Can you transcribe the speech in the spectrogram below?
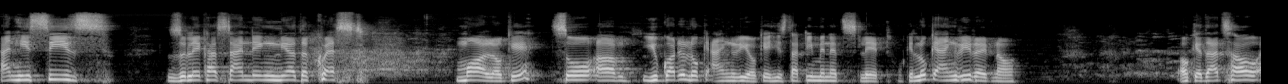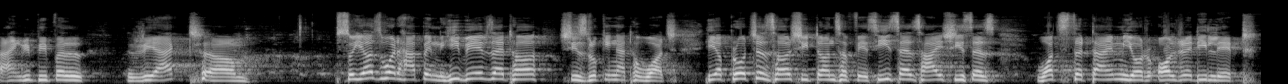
and he sees Zulekha standing near the Quest mall. Okay. So um, you got to look angry. Okay. He's 30 minutes late. Okay. Look angry right now. Okay. That's how angry people react. Um, so here's what happened. He waves at her. She's looking at her watch. He approaches her. She turns her face. He says hi. She says, What's the time? You're already late.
